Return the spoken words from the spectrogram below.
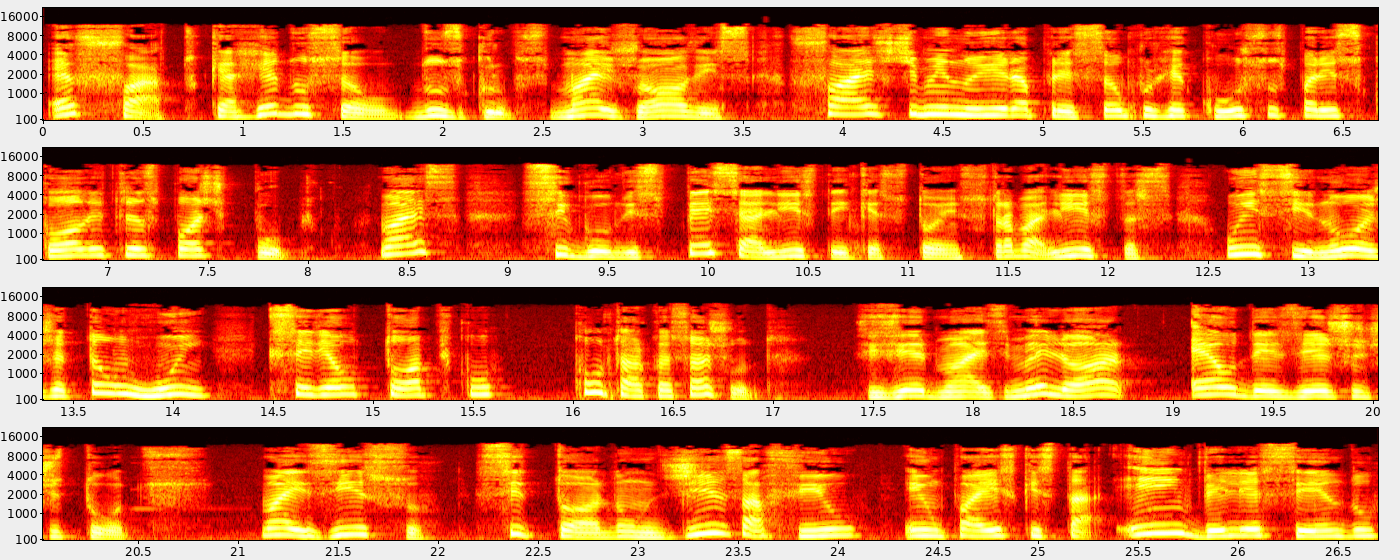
é fato que a redução dos grupos mais jovens faz diminuir a pressão por recursos para escola e transporte público. Mas, segundo especialista em questões trabalhistas, o ensino hoje é tão ruim que seria utópico contar com essa ajuda. Viver mais e melhor é o desejo de todos, mas isso se torna um desafio em um país que está envelhecendo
